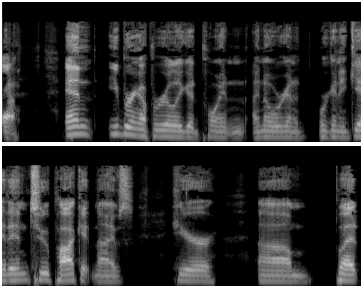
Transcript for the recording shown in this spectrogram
Yeah. And you bring up a really good point, and I know we're gonna we're gonna get into pocket knives here, um, but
